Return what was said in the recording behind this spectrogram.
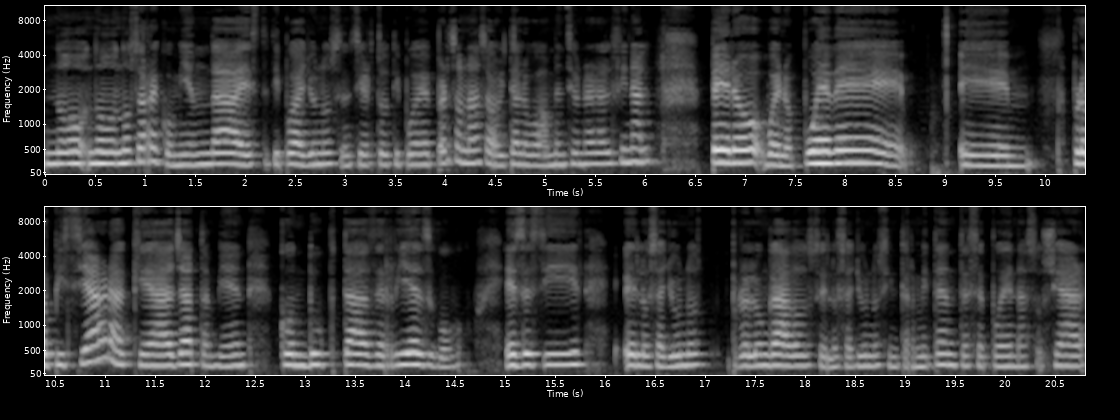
no, no, no, se recomienda este tipo de ayunos en cierto tipo de personas, ahorita lo voy a mencionar al final, pero bueno, puede em, propiciar a que haya también conductas de riesgo, es decir, eh, los ayunos prolongados de los ayunos intermitentes se pueden asociar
